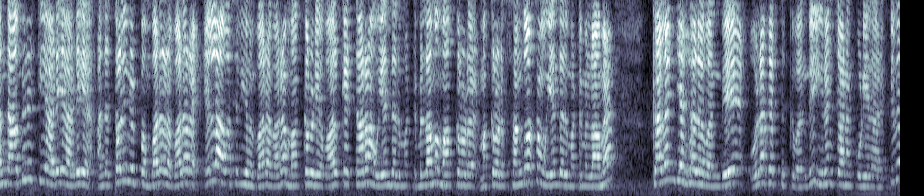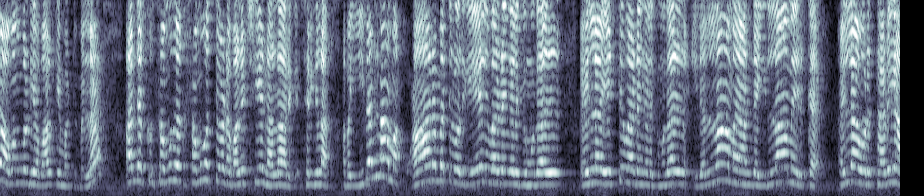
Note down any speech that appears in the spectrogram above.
அந்த அபிவிருத்தி அடைய அடைய அந்த தொழில்நுட்பம் வளர வளர எல்லா வசதிகளும் வர வர மக்களுடைய வாழ்க்கை தரம் உயர்ந்தது மட்டும் இல்லாமல் மக்களோட மக்களோட சந்தோஷம் உயர்ந்தது மட்டும் இல்லாமல் கலைஞர்களை வந்து உலகத்துக்கு வந்து இனங்காணக்கூடியதாக இருக்குது. அவங்களுடைய வாழ்க்கை மட்டுமில்ல அந்த கு- சமூக சமூகத்தோட வளர்ச்சியே நல்லா இருக்கு. சரிங்களா? அப்ப இதெல்லாம் ஆரம்பத்தில் ஒரு ஏழு வருடங்களுக்கு முதல் இல்லை எட்டு வருடங்களுக்கு முதல் இதெல்லாம் அந்த இல்லாம இருக்க இல்லை ஒரு தடையா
